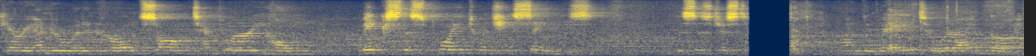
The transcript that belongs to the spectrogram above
Carrie Underwood in her own song, Temporary Home, makes this point when she sings, This is just on the way to I am going.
